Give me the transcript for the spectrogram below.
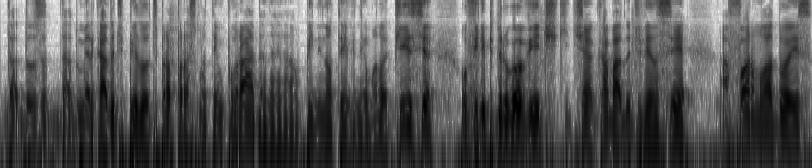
da, dos, da, do mercado de pilotos para a próxima temporada. Né? A Alpine não teve nenhuma notícia. O Felipe Drogovic, que tinha acabado de vencer a Fórmula 2,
